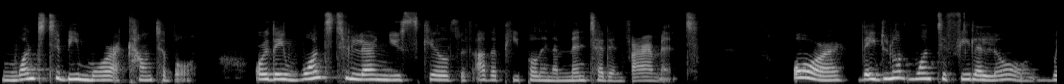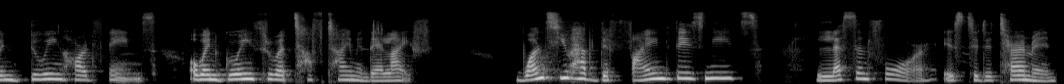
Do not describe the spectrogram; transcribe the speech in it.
want to be more accountable, or they want to learn new skills with other people in a mentored environment, or they do not want to feel alone when doing hard things or when going through a tough time in their life. Once you have defined these needs, lesson four is to determine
